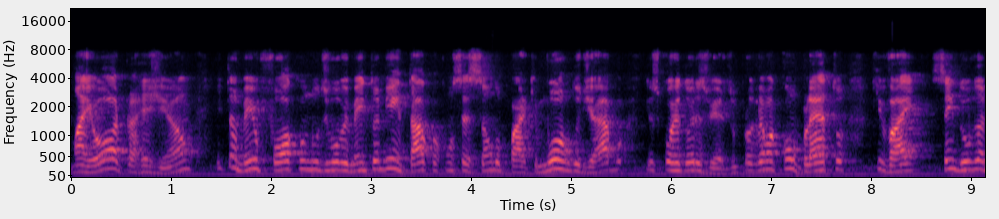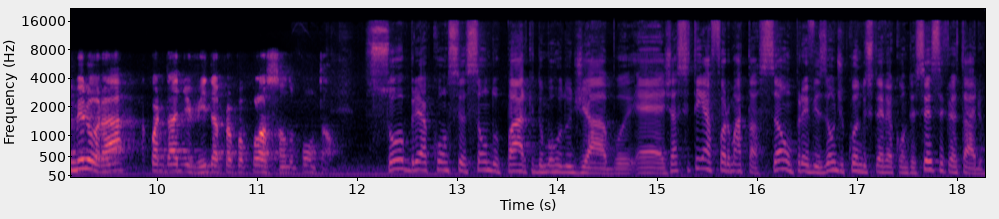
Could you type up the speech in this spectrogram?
maior para a região e também o foco no desenvolvimento ambiental com a concessão do Parque Morro do Diabo e os Corredores Verdes. Um programa completo que vai, sem dúvida, melhorar a qualidade de vida para a população do Pontal. Sobre a concessão do Parque do Morro do Diabo, é, já se tem a formatação, previsão de quando isso deve acontecer, secretário?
